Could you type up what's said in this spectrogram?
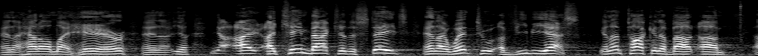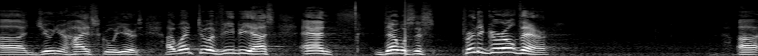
and I had all my hair, and uh, you know, I, I came back to the States and I went to a VBS. And I'm talking about um, uh, junior high school years. I went to a VBS and there was this pretty girl there. Uh,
